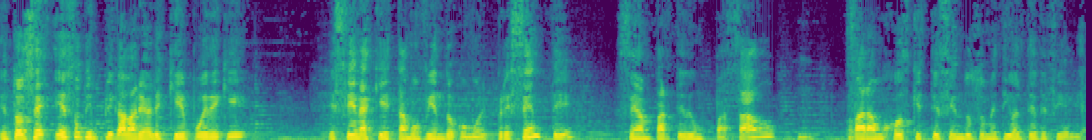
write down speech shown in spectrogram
Entonces, eso te implica variables que puede que escenas que estamos viendo como el presente sean parte de un pasado para un host que esté siendo sometido al test de fidelidad.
